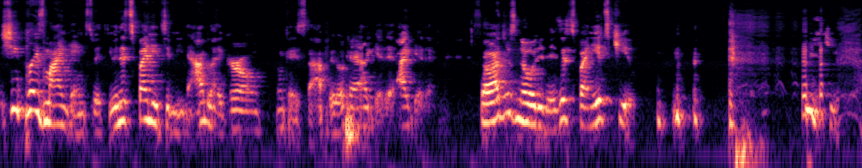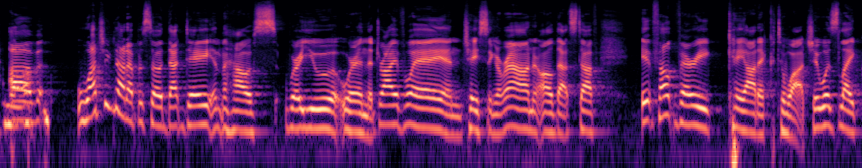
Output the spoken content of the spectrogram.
she plays mind games with you. And it's funny to me now. I'm like, girl, okay, stop it. Okay, I get it. I get it. So I just know what it is. It's funny. It's cute. it's cute. Um, watching that episode that day in the house where you were in the driveway and chasing around and all that stuff, it felt very chaotic to watch. It was like,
